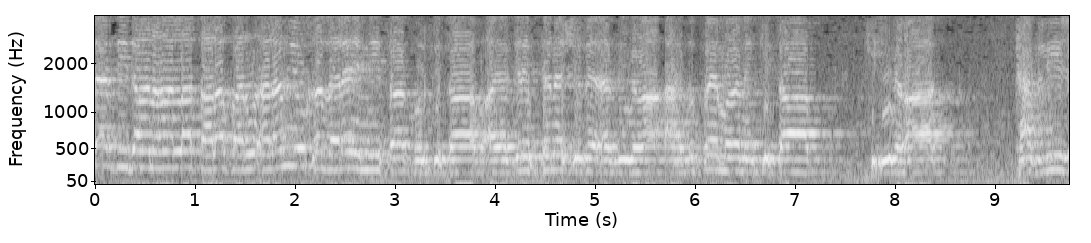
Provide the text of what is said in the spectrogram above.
تردیدان اللہ تعالیٰ فرمو علم یو خذر میثاق الكتاب آیا گرفت نشده از اینها عهد و پیمان کتاب که اینها تبلیغ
